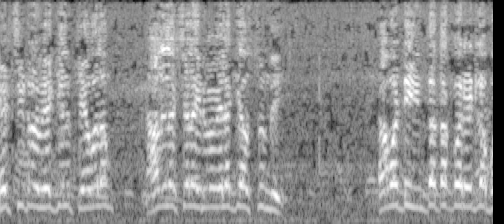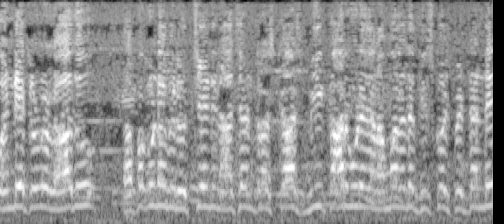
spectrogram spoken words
Eight seater vehicle కేవలం నాలుగు లక్షల ఇరవై వేలకే వస్తుంది. కాబట్టి ఇంత తక్కువ రేట్లో బండి ఎక్కడ కూడా రాదు. తప్పకుండా మీరు వచ్చేయండి నాచన్ ట్రస్ట్ కార్స్. మీ కారు కూడా ఏదైనా అమ్మాలంటే తీసుకొచ్చి పెట్టండి.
